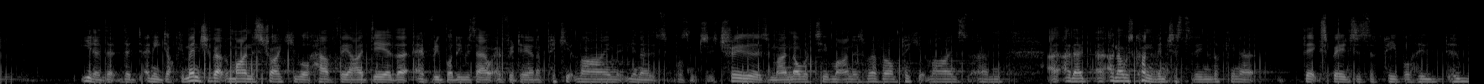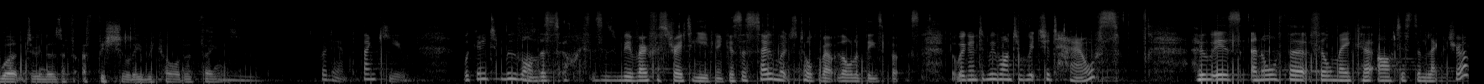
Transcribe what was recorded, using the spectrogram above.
you know, the, any documentary about the miners' strike, you will have the idea that everybody was out every day on a picket line. You know, it wasn't true. There's a minority of miners were ever on picket lines. Um, and, I, and I was kind of interested in looking at the experiences of people who, who weren't doing those officially recorded things. Mm. Brilliant. Thank you. We're going to move on. Oh, this is going to be a very frustrating evening because there's so much to talk about with all of these books. But we're going to move on to Richard House who is an author, filmmaker, artist, and lecturer.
